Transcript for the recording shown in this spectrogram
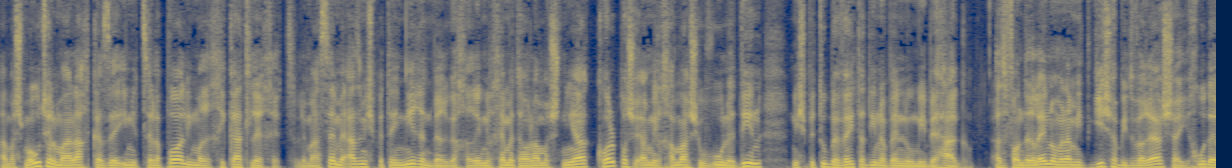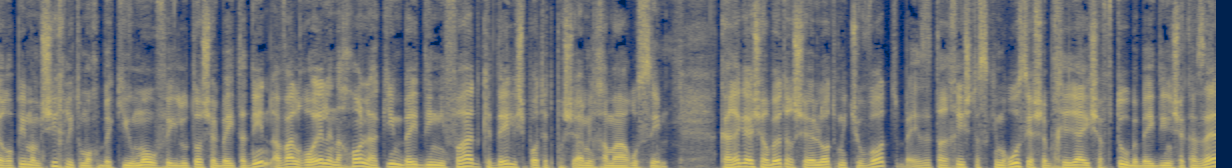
המשמעות של מהלך כזה, אם יצא לפועל, היא מרחיקת לכת. למעשה, מאז משפטי נירנברג אחרי מלחמת העולם השנייה, כל פושעי המלחמה שהובאו לדין נשפטו בבית הדין הבינלאומי בהאג. אז פון דר ליין אומנם הדגישה בדבריה שהאיחוד האירופי ממשיך לתמוך בקיומו ופעילותו של בית הדין, אבל רואה לנכון להקים בית דין נפרד כדי לשפוט את פושעי המלחמה הרוסים. כרגע יש הרבה יותר שאלות מתשובות, באיזה תרחיש תסכים רוסיה שבכיריה יישפטו בבית דין שכזה,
